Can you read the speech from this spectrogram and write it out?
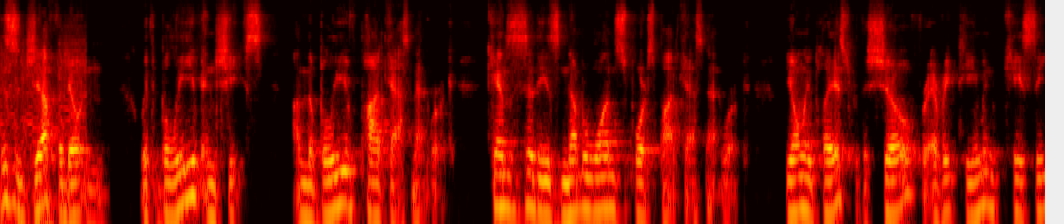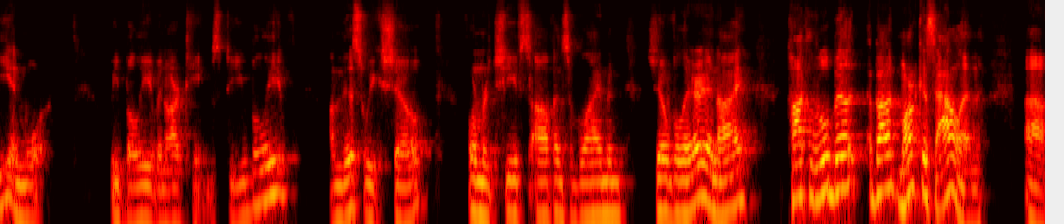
This is Jeff Adotin with Bleav in Chiefs on the Bleav Podcast Network, Kansas City's number one sports podcast network, the only place with a show for every team in KC and more. We believe in our teams. Do you believe? On this week's show, former Chiefs offensive lineman Joe Valerio and I talk a little bit about Marcus Allen. Uh,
